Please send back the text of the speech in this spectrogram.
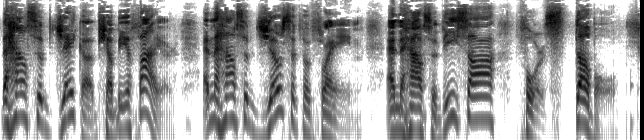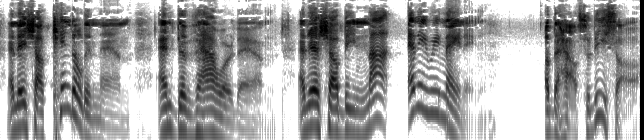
the house of Jacob shall be a fire, and the house of Joseph a flame, and the house of Esau for stubble, and they shall kindle in them, and devour them, and there shall be not any remaining. of the house of Esau.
